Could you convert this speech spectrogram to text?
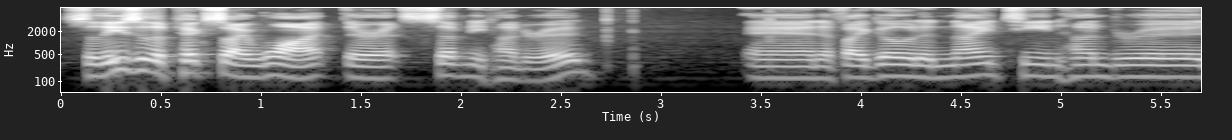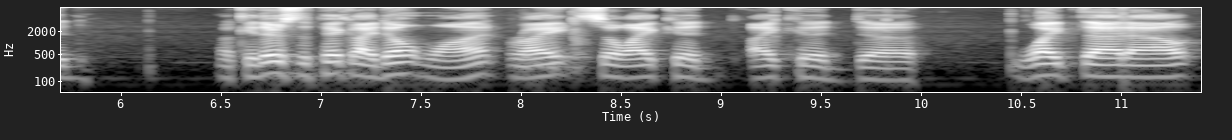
so these are the picks I want they're at 1700 and if I go to 1900 okay there's the pick I don't want right so I could I could uh, wipe that out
